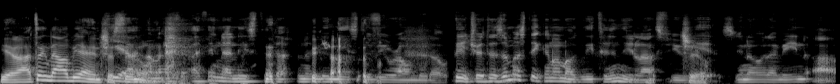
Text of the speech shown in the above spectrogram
yeah, I think that'll be an interesting yeah, one. I, I, think that needs to definitely needs to be rounded out. Patriotism has taken an ugly turn in the last few True. years. You know what I mean? Uh,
